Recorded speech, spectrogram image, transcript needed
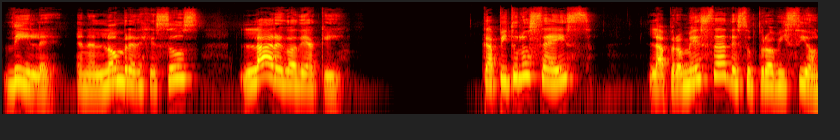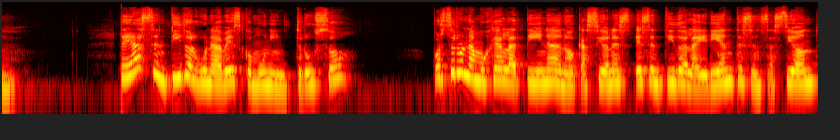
dile, en el nombre de Jesús, largo de aquí. Capítulo 6. La promesa de su provisión. ¿Te has sentido alguna vez como un intruso? Por ser una mujer latina, en ocasiones he sentido la hiriente sensación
